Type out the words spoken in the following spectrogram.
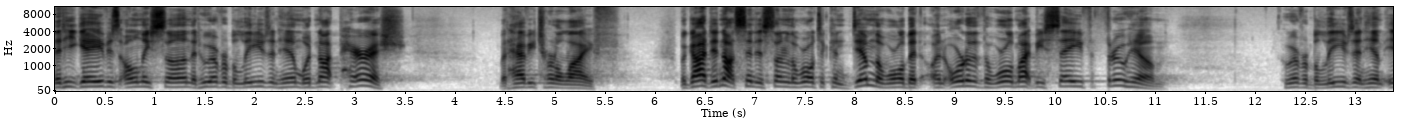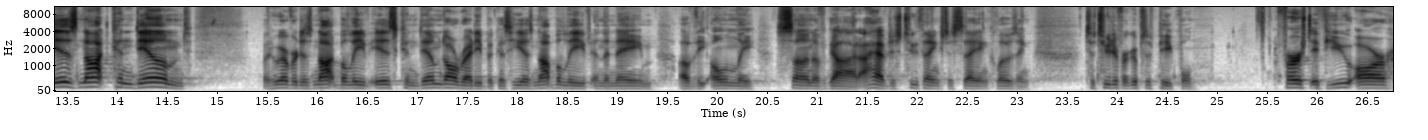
that he gave his only son that whoever believes in him would not perish but have eternal life. But God did not send his son into the world to condemn the world but in order that the world might be saved through him. Whoever believes in him is not condemned but whoever does not believe is condemned already because he has not believed in the name of the only Son of God. I have just two things to say in closing to two different groups of people. First, if you are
